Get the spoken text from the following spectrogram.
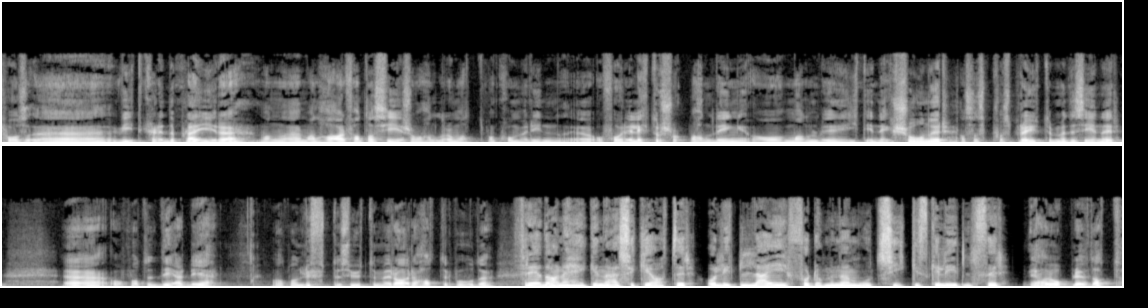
på uh, hvitkledde pleiere. Man, eh, man har fantasier som handler om at man kommer inn eh, og får elektrosjokkbehandling, og man blir gitt injeksjoner, altså på sprøyter, medisiner. Uh, og på en måte det er det. Og at man luftes ute med rare hatter på hodet. Fred Arne Heggen er psykiater og litt lei fordommene mot psykiske lidelser. Jeg har jo opplevd at,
